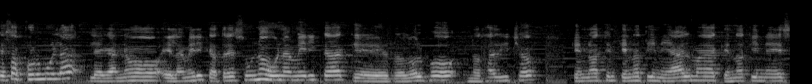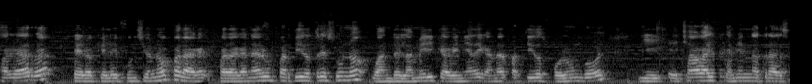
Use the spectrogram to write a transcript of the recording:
esa fórmula le ganó el América 3-1, un América que Rodolfo nos ha dicho que no, que no tiene alma, que no tiene esa garra, pero que le funcionó para, para ganar un partido 3-1 cuando el América venía de ganar partidos por un gol y echaba el camión atrás.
